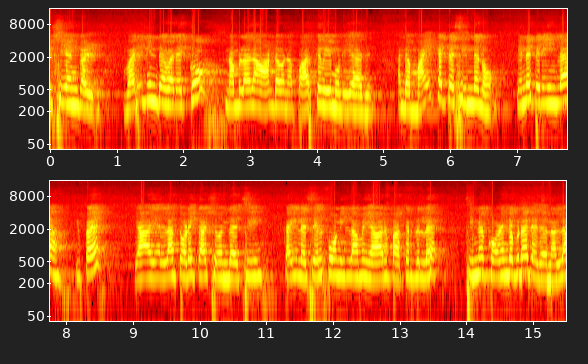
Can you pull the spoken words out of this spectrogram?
விஷயங்கள் வருகின்ற வரைக்கும் நம்மளால் ஆண்டவனை பார்க்கவே முடியாது. அந்த மயக்கத்தை சிந்தனும் என்ன தெரியுங்களா? இப்போ யா எல்லாம் தொலைக்காட்சி வந்தாச்சு? கையில் செல்ஃபோன் இல்லாமல் யாரும் பார்க்கறதில்ல. சின்ன குழந்தை கூட அதை நல்லா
